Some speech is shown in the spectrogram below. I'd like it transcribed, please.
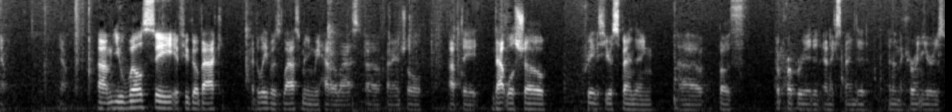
Yeah, yeah. Um, You will see, if you go back, I believe it was last meeting, we had our last uh, financial update. That will show previous year's spending, uh, both appropriated and expended, and then the current year's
